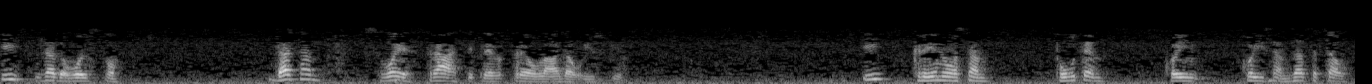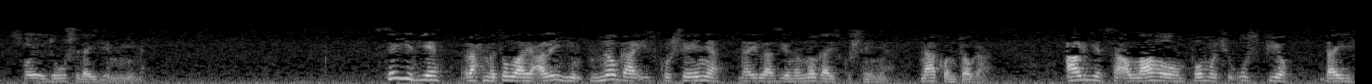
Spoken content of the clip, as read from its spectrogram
i zadovoljstvo. Da sam svoje strasti pre, preovladao uspio. I krenuo sam putem koji, koji sam zacrtao svojoj duši da idem njime. Sejid je, rahmetullahi alaihim, mnoga iskušenja nailazio na mnoga iskušenja nakon toga. Ali je sa Allahovom pomoću uspio da ih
